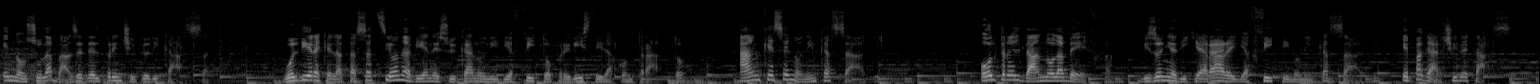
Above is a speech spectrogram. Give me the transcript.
e non sulla base del principio di cassa. Vuol dire che la tassazione avviene sui canoni di affitto previsti da contratto, anche se non incassati. Oltre il danno la beffa, bisogna dichiarare gli affitti non incassati e pagarci le tasse.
